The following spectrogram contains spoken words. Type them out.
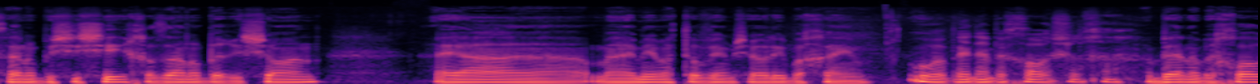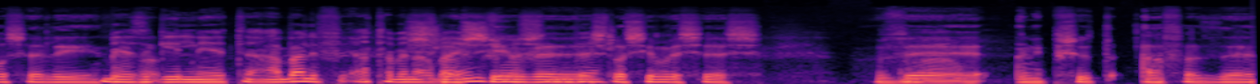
נסענו בשישי, חזרנו בראשון. היה מהימים הטובים שהיו לי בחיים. הוא הבן הבכור שלך. הבן הבכור שלי. באיזה גיל נהיית? אבא, אתה בן 40? 30 ו- 30 ו- 36. ואני פשוט עף על זה.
